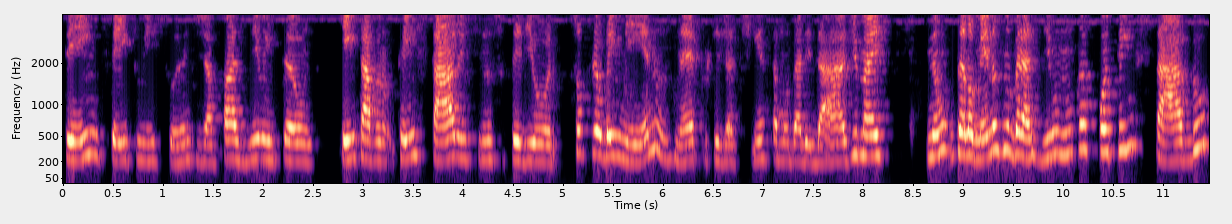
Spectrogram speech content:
têm feito isso antes, já faziam, então quem tava, tem estado no ensino superior sofreu bem menos, né? Porque já tinha essa modalidade, mas não, pelo menos no Brasil, nunca foi pensado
